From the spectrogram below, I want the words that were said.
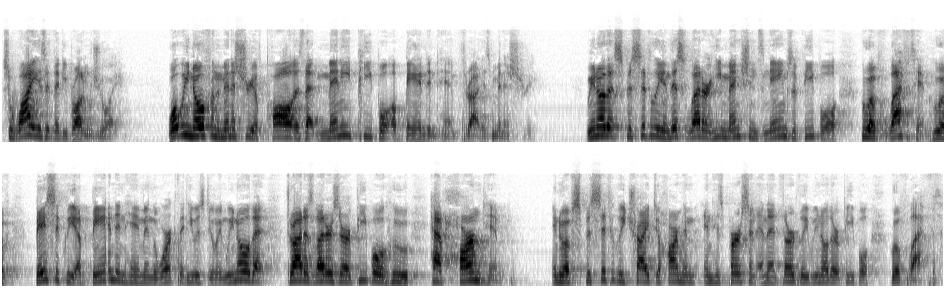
So, why is it that he brought him joy? What we know from the ministry of Paul is that many people abandoned him throughout his ministry. We know that specifically in this letter, he mentions names of people who have left him, who have basically abandoned him in the work that he was doing. We know that throughout his letters, there are people who have harmed him and who have specifically tried to harm him in his person. And then, thirdly, we know there are people who have left.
